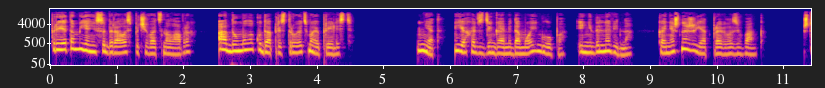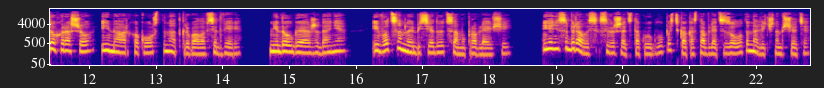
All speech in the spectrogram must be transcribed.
При этом я не собиралась почивать на лаврах, а думала, куда пристроить мою прелесть. Нет, ехать с деньгами домой глупо и недальновидно. Конечно же, я отправилась в банк. Что хорошо, имя Арха Коустона открывало все двери. Недолгое ожидание, и вот со мной беседует сам управляющий. Я не собиралась совершать такую глупость, как оставлять золото на личном счете.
